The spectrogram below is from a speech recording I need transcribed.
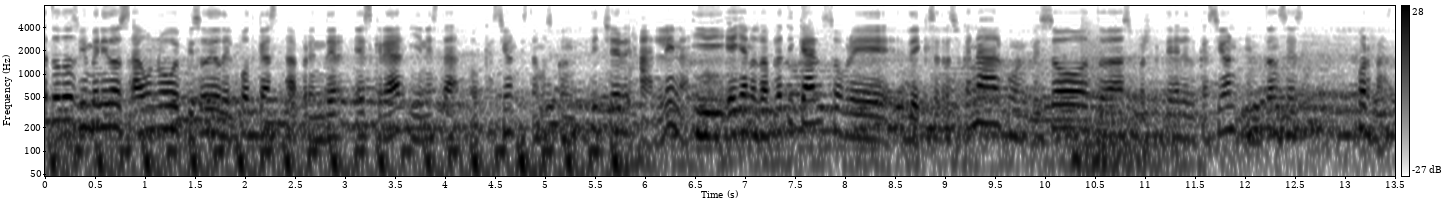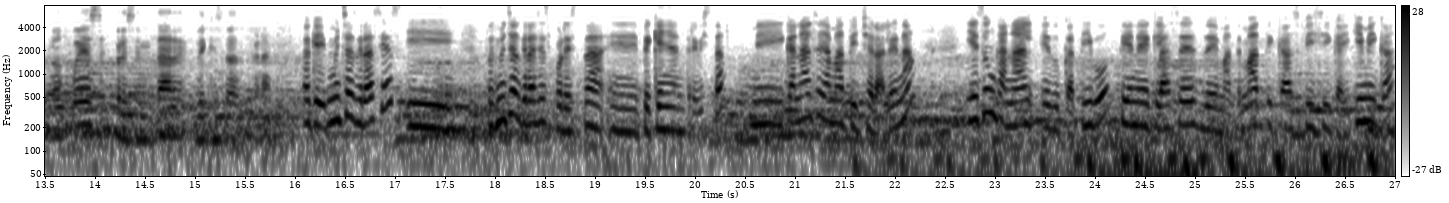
a todos, bienvenidos a un nuevo episodio del podcast Aprender es Crear y en esta ocasión estamos con teacher Alena y ella nos va a platicar sobre de qué se trata su canal, cómo empezó, toda su perspectiva de la educación. Entonces, porfa, ¿nos puedes presentar de qué se trata tu canal? Ok, muchas gracias y pues muchas gracias por esta eh, pequeña entrevista. Mi canal se llama Teacher Alena y es un canal educativo, tiene clases de matemáticas, física y química,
